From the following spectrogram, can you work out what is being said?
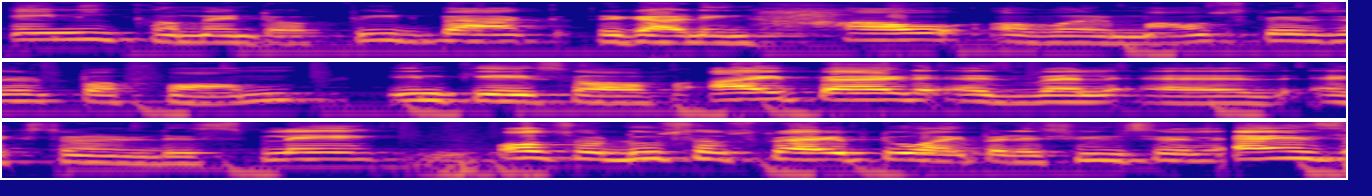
any comment or feedback regarding how our mouse cursor perform in case of iPad as well as external display. Also do subscribe to iPad Essential as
